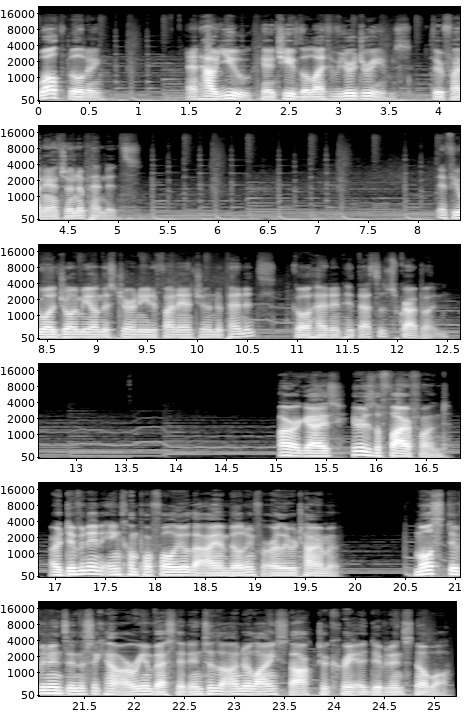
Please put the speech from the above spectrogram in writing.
wealth building, and how you can achieve the life of your dreams through financial independence. If you want to join me on this journey to financial independence, go ahead and hit that subscribe button. Alright guys, here's the Fire Fund our dividend income portfolio that I am building for early retirement. Most dividends in this account are reinvested into the underlying stock to create a dividend snowball.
